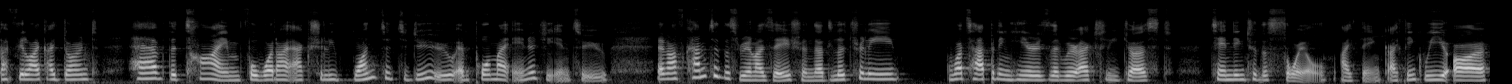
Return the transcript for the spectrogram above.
I feel like I don't have the time for what I actually wanted to do and pour my energy into. And I've come to this realization that literally what's happening here is that we're actually just tending to the soil, I think. I think we are,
